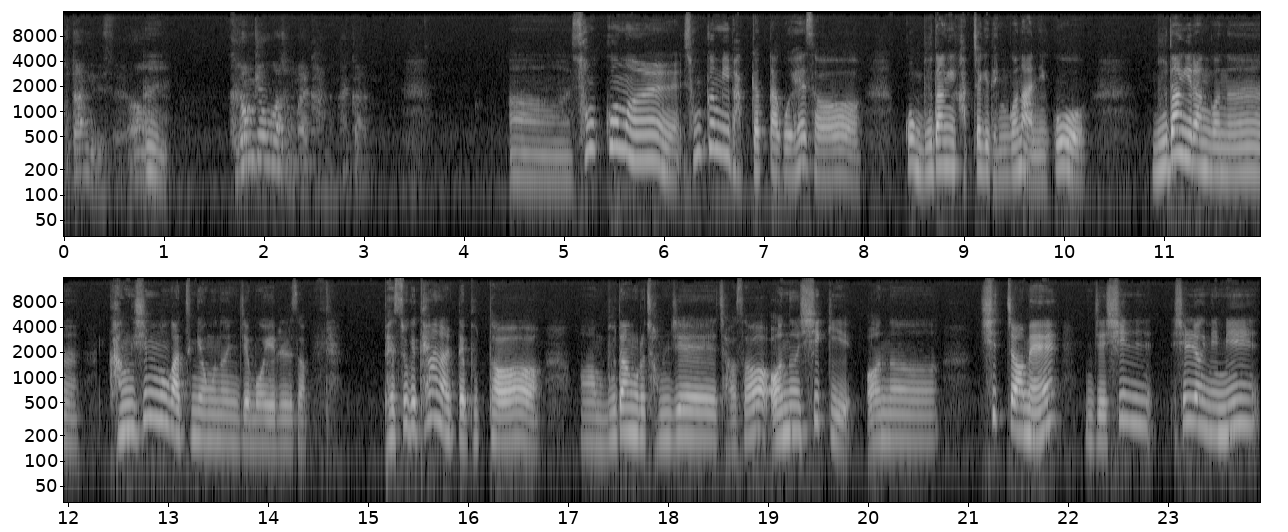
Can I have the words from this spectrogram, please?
무당이 됐어요. 응. 그런 경우가 정말 가능할까요? 어, 손금을, 손금이 바뀌었다고 해서 꼭 무당이 갑자기 된 건 아니고, 무당이란 거는 강신무 같은 경우는 이제 뭐 예를 들어서 뱃속에 태어날 때부터 어, 무당으로 점지해져서 어느 시기, 어느 시점에 이제 신, 신령님이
